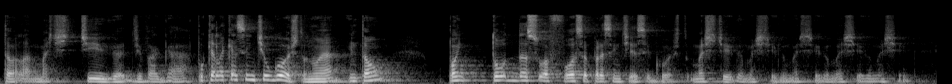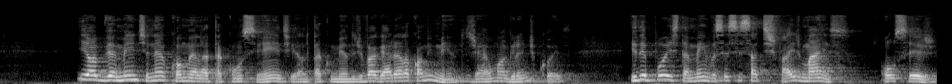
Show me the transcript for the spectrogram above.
Então ela mastiga devagar, porque ela quer sentir o gosto, não é? Então põe toda a sua força para sentir esse gosto. Mastiga, mastiga, mastiga, mastiga, mastiga. E obviamente, né, como ela está consciente, ela está comendo devagar, ela come menos, já é uma grande coisa. E depois também você se satisfaz mais, ou seja,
